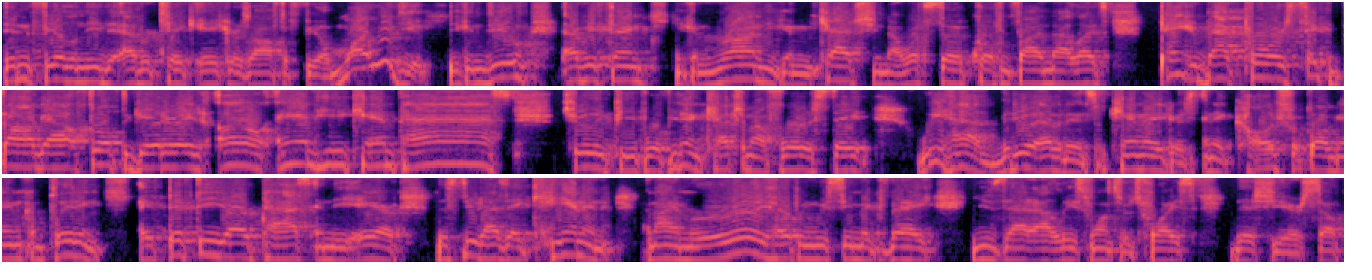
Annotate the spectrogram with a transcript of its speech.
didn't feel the need to ever take Akers off the field. Why would you? He can do everything. He can run. He can catch. You know, what's the quote from Friday Night Lights? Paint your back porch, take the dog out, fill up the Gatorade. Oh, and he can pass. Truly, people, if you didn't catch him at Florida State, we have video evidence of Cam Akers in a college football game completing a 50 yard pass in the air. This dude has a cannon, and I am really hoping we see McVay use that at least once or twice this year. So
